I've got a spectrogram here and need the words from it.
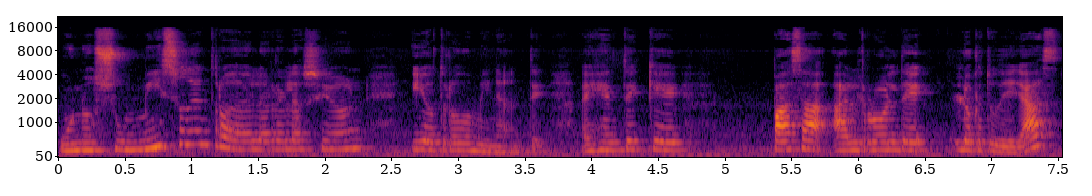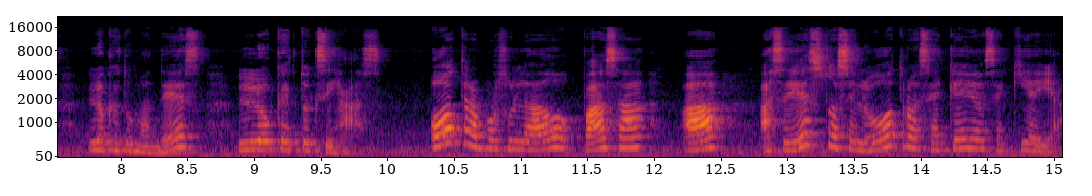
uno sumiso dentro de la relación y otro dominante. Hay gente que pasa al rol de lo que tú digas, lo que tú mandes, lo que tú exijas. Otra, por su lado, pasa a hace esto, hace lo otro, hace aquello, hace aquí y allá.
